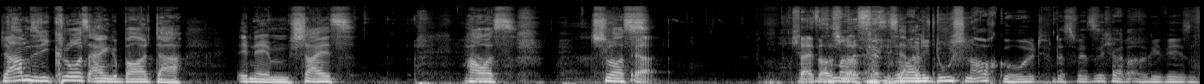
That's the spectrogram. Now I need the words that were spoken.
da haben sie die Klos eingebaut da in dem scheiß Haus, Schloss. Ja. Scheiß mal, Ausschluss. hätten ist sie ja mal die Duschen auch geholt. Das wäre sicherer gewesen.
